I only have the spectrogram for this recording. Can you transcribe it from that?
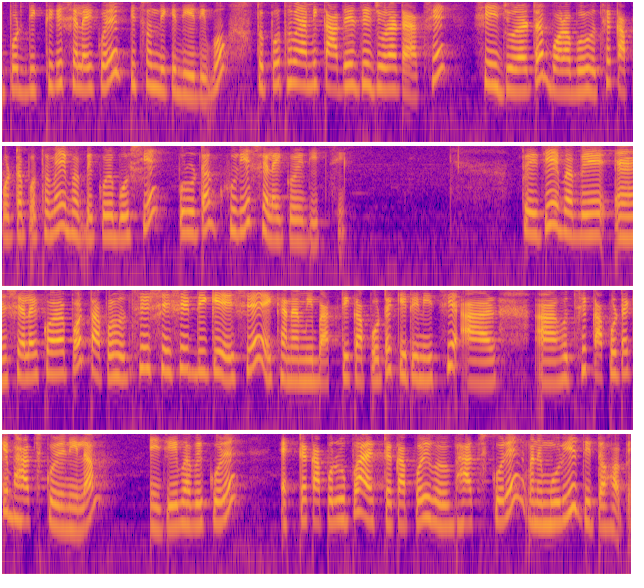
উপর দিক থেকে সেলাই করে পিছন দিকে দিয়ে দিব। তো প্রথমে আমি কাদের যে জোড়াটা আছে, সেই জোড়াটা বরাবর হচ্ছে কাপড়টা প্রথমে এভাবে করে বসিয়ে পুরোটা ঘুরিয়ে সেলাই করে দিচ্ছি। তো এই যে এভাবে সেলাই করার পর তারপর হচ্ছে শেষের দিকে এসে এখানে আমি বাড়তি কাপড়টা কেটে নিচ্ছি আর হচ্ছে কাপড়টাকে ভাজ করে নিলাম। এই যে এভাবে করে একটা কাপড়ের উপর আরেকটা কাপড় এভাবে ভাজ করে মানে মুড়িয়ে দিতে হবে।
